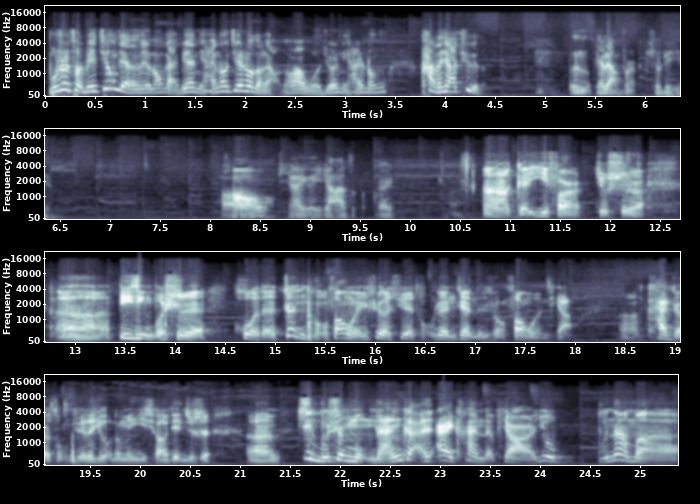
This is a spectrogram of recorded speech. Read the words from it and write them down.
不是特别经典的那种改编，你还能接受得了的话，我觉得你还是能看得下去的。嗯，给两分，就这些。好，下一个鸭子，哎，啊，给一分儿，就是，呃，毕竟不是获得正统方文社血统认证的这种方文片儿，啊、看着总觉得有那么一小点，就是，呃，既不是猛男看爱看的片儿，又不那么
